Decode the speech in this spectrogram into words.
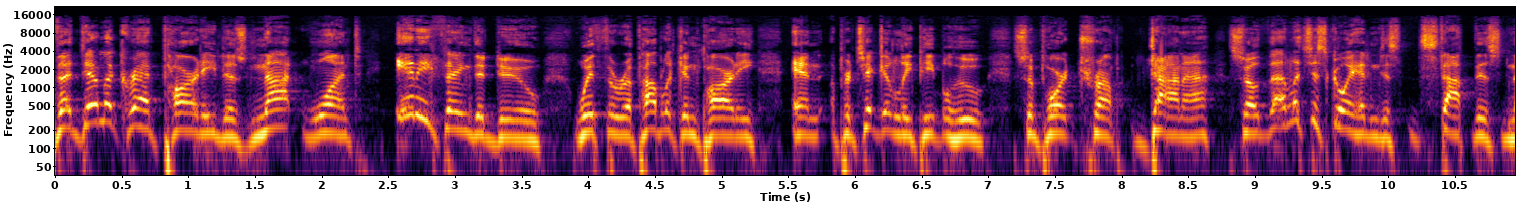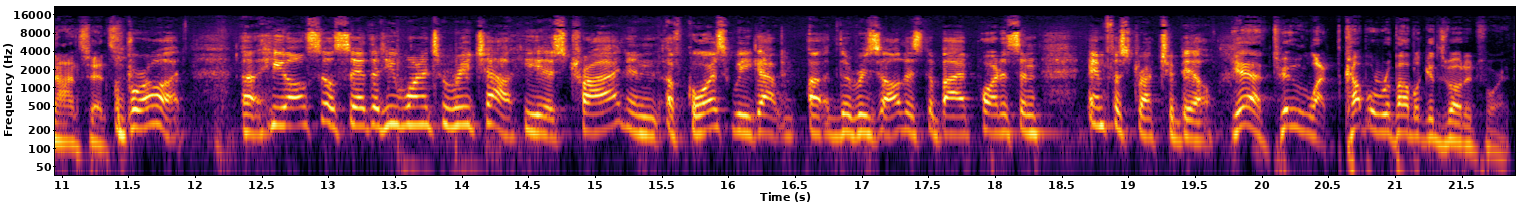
The Democrat Party does not want anything to do with the Republican Party and particularly people who support Trump, Donna. So that, let's just go ahead and just stop this nonsense. Abroad. Uh, he also said that he wanted to reach out. He has tried, and of course, we got uh, the result is the bipartisan infrastructure bill. Yeah, two, what? couple Republicans voted for it.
